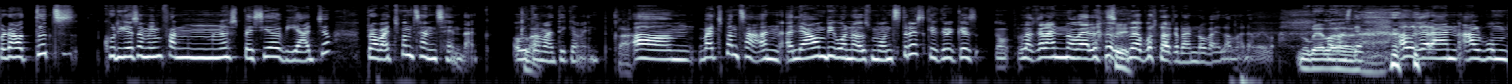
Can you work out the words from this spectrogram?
però tots, curiosament, fan una espècie de viatge, però vaig pensar en Sendak, automàticament. clar. Um, vaig pensar en allà on viuen els monstres, que crec que és la gran novel·la, Sí. la, la gran novel·la, mare meva. Novel·la-? El gran àlbum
